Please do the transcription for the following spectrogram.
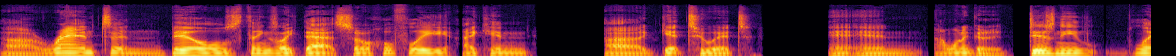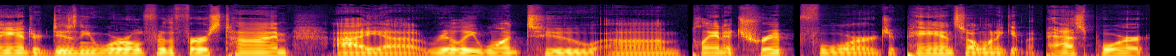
uh, rent and bills, things like that. So hopefully I can uh, get to it. And, and I want to go to Disneyland or Disney World for the first time. I uh, really want to um, plan a trip for Japan. So I want to get my passport.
